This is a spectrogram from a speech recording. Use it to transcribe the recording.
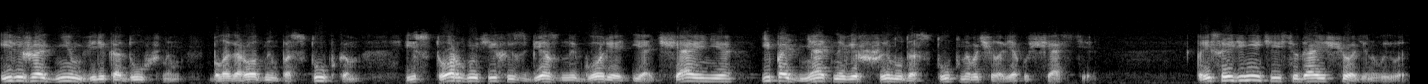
или же одним великодушным, благородным поступком исторгнуть их из бездны горя и отчаяния и поднять на вершину доступного человеку счастья? Присоедините сюда еще один вывод.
